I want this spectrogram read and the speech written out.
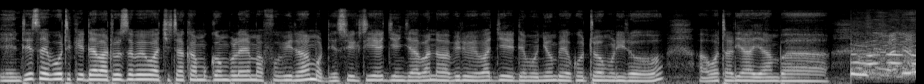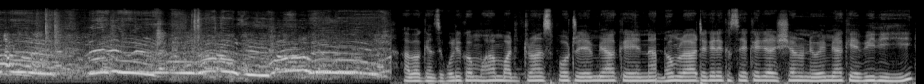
entiisa ebuutikidde abatuuze b'ewa kitaka mu ggombolola y'emafubira mu disitulikiti y'ejjinja abaana babiri bwe bajjiridde mu nnyumba ekutta omuliro awatali ayamba. Abagenzi kuliko muhammad transport ey'emyaka ena n'omulala ategerekeseeko erya shannon ew'emyaka ebiri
